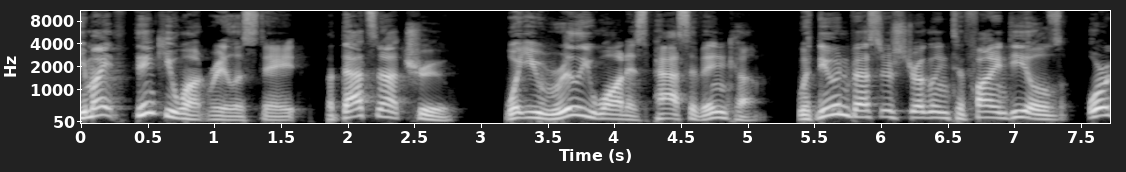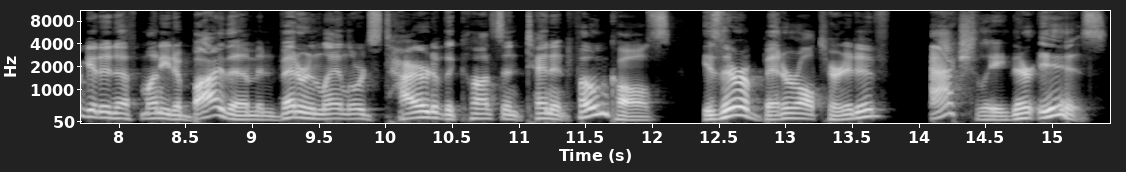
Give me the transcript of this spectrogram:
You might think you want real estate, but that's not true. What you really want is passive income. With new investors struggling to find deals or get enough money to buy them and veteran landlords tired of the constant tenant phone calls, is there a better alternative? Actually, there is.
